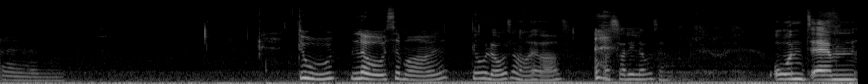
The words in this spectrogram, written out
Ähm. Du, los mal. Du, los mal was. Was soll ich hören? Und ähm,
